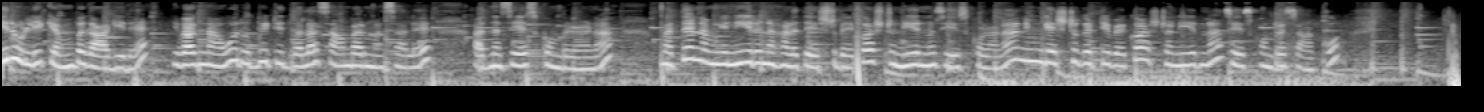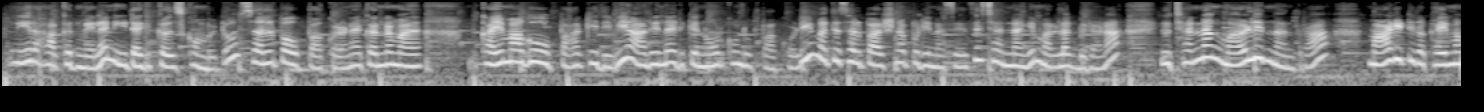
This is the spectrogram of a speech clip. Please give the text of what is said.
ಈರುಳ್ಳಿ ಕೆಂಪಗಾಗಿದೆ ಇವಾಗ ನಾವು ರುಬ್ಬಿಟ್ಟಿದ್ವಲ್ಲ ಸಾಂಬಾರು ಮಸಾಲೆ ಅದನ್ನ ಸೇರಿಸ್ಕೊಂಬಿಡೋಣ ಮತ್ತು ನಮಗೆ ನೀರಿನ ಅಳತೆ ಎಷ್ಟು ಬೇಕೋ ಅಷ್ಟು ನೀರನ್ನು ಸೇರಿಸ್ಕೊಳ್ಳೋಣ ನಿಮ್ಗೆ ಎಷ್ಟು ಗಟ್ಟಿ ಬೇಕೋ ಅಷ್ಟು ನೀರನ್ನ ಸೇರಿಸ್ಕೊಂಡ್ರೆ ಸಾಕು. ನೀರು ಹಾಕಿದ್ಮೇಲೆ ನೀಟಾಗಿ ಕಲಿಸ್ಕೊಂಬಿಟ್ಟು ಸ್ವಲ್ಪ ಉಪ್ಪು ಹಾಕ್ಕೊಳ್ಳೋಣ ಯಾಕಂದರೆ ಮ, ಕೈಮಾಗೂ ಉಪ್ಪು ಹಾಕಿದ್ದೀವಿ ಆದ್ದರಿಂದ ಇದಕ್ಕೆ ನೋಡ್ಕೊಂಡು ಉಪ್ಪು ಹಾಕ್ಕೊಳ್ಳಿ ಮತ್ತು ಸ್ವಲ್ಪ ಅರಿಶಿನ ಪುಡಿನ ಸೇರಿಸಿ ಚೆನ್ನಾಗಿ ಮರಳಕ್ಕೆ ಬಿಡೋಣ. ಇದು ಚೆನ್ನಾಗಿ ಮರಳಿದ ನಂತರ ಮಾಡಿಟ್ಟಿರೋ ಕೈಮಾ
